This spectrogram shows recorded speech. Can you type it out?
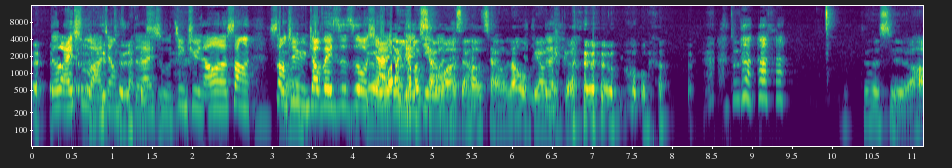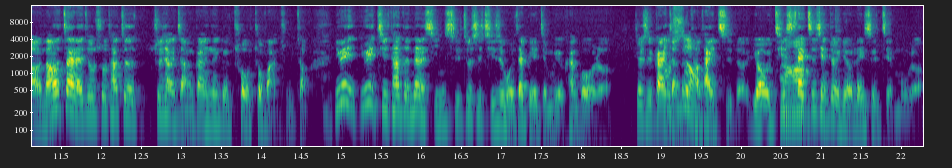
得来速啊，这样子得来速进去，然后上上去云霄飞车之后下来就可我要一号餐，以接吻。我要三号餐，然后我不要那个，我不要，真的是好。然后再来就是说，他这就像讲刚才那个错错法很粗糙，因为因为其实他的那个形式，就是其实我在别的节目有看过了，就是刚才讲的淘汰制的，有其实在之前就已经有类似的节目了。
